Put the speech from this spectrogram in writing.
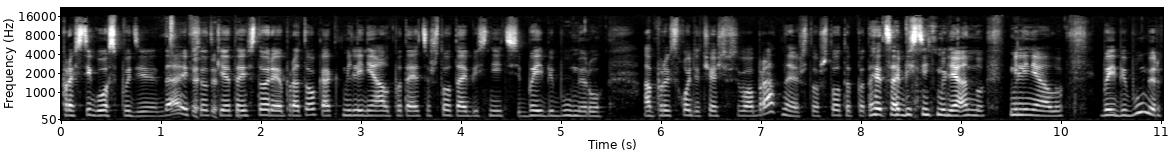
прости господи, да, и все-таки это история про то, как миллениал пытается что-то объяснить бэйби-бумеру, а происходит чаще всего обратное, что что-то пытается объяснить миллениалу, миллениалу бэйби-бумер.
